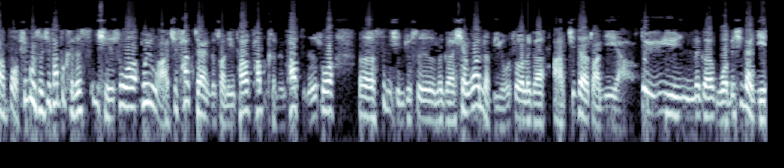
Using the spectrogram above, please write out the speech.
啊不，苹果手机它不可能申请说不用耳机插这样一个专利，它它不可能，它只能说呃申请就是那个相关的，比如说那个耳机的专利啊。对于那个我们现在你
